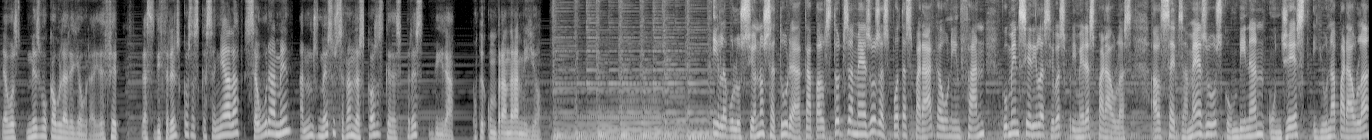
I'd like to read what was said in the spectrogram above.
llavors més vocabulari hi haurà. I, de fet, les diferents coses que assenyala, segurament en uns mesos seran les coses que després dirà o que comprendrà millor. I l'evolució no s'atura. Cap als 12 mesos es pot esperar que un infant comenci a dir les seves primeres paraules. Als 16 mesos combinen un gest i una paraula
